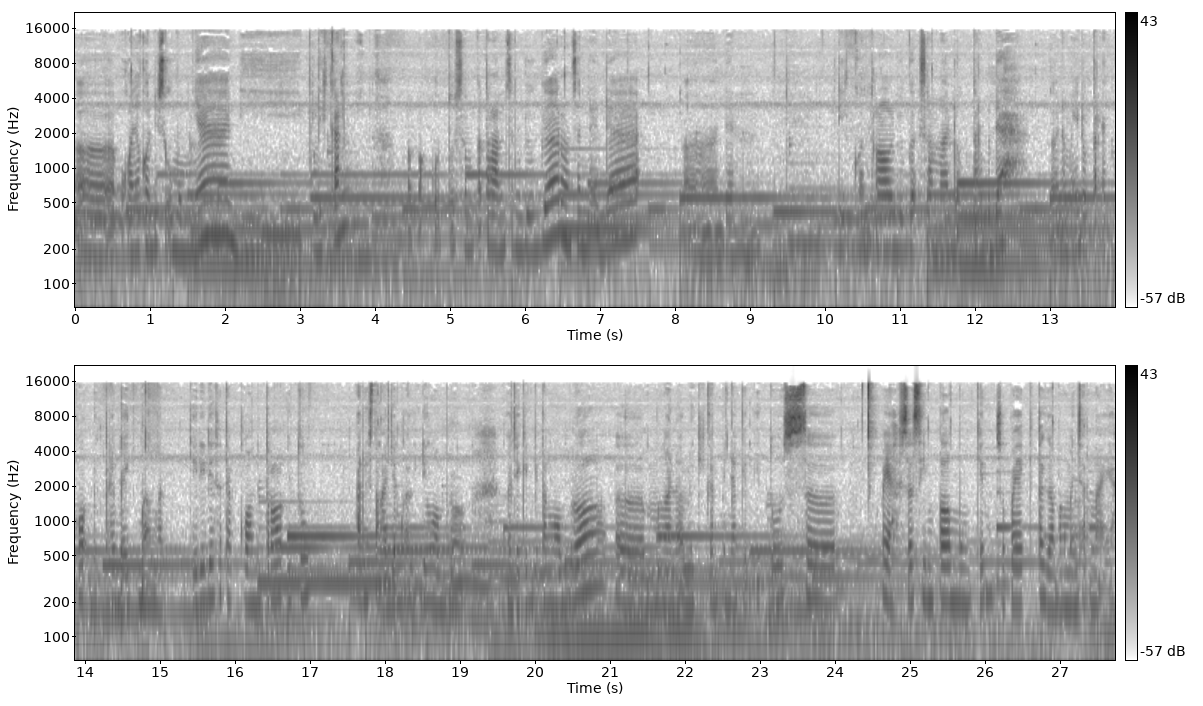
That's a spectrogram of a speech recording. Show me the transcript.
Uh, pokoknya kondisi umumnya dipulihkan. Papaku tuh sempat ronsen juga ronsen dada dikontrol juga sama dokter bedah. Uh, namanya dokter Eko dokternya baik banget. Jadi dia setiap kontrol itu ada setengah jam kali dia ngobrol. Ngajakin kita ngobrol e, menganalogikan penyakit itu se apa ya sesimpel mungkin supaya kita gampang mencerna ya.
